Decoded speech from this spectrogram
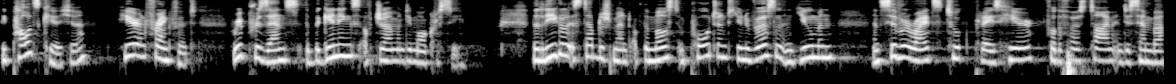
the Paulskirche here in Frankfurt represents the beginnings of German democracy, the legal establishment of the most important universal and human and civil rights took place here for the first time in December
